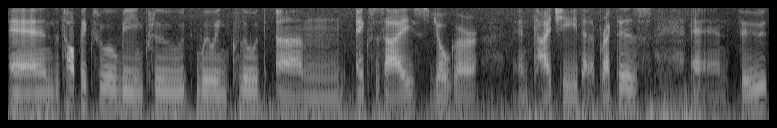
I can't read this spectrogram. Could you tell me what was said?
And the topics will be include will include um, exercise yoga and tai chi that I practice and food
